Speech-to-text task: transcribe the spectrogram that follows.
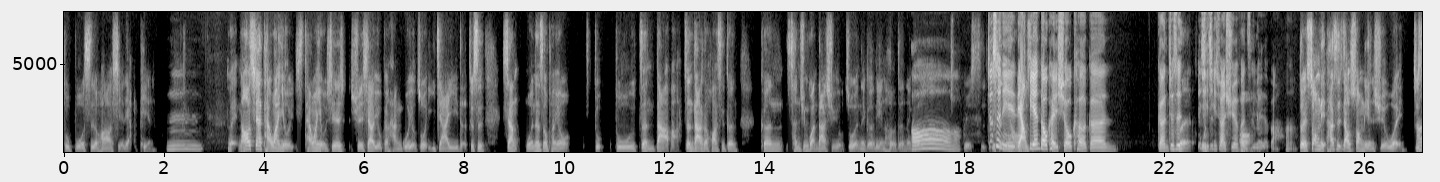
读博士的话，要写两篇。嗯，对。然后现在台湾有台湾有些学校有跟韩国有做一加一的，就是像我那时候朋友读读正大吧，正大的话是跟跟成均馆大学有做那个联合的那个哦就是你两边都可以修课跟。跟就是一起计算学分之类的吧，嗯，对，双联，它是叫双联学位，就是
